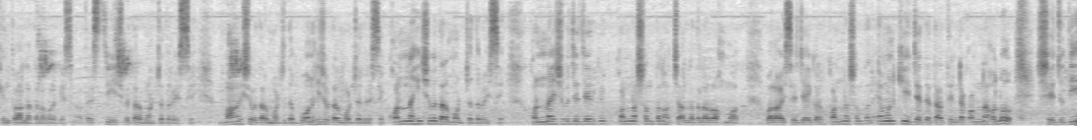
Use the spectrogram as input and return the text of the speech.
কিন্তু আল্লাহ তালা বলে দিয়েছেন অর্থাৎ স্ত্রী হিসেবে তার মর্যাদা রয়েছে, মা হিসেবে তার মর্যাদা, বোন হিসেবে তার মর্যাদা রয়েছে, কন্যা হিসেবে তার মর্যাদা রয়েছে। কন্যা হিসেবে যে কন্যা সন্তান হচ্ছে আল্লাহ তালার রহমত বলা হয়েছে, যে কন্যা সন্তান এমন কি যে তার তিনটা কন্যা হলো, সে যদি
